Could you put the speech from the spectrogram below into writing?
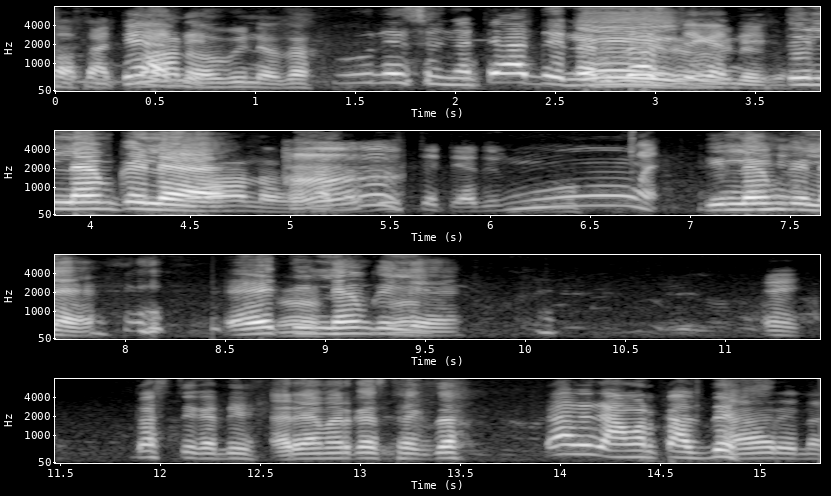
চাচা টা দে না হবি না যা। পুরে শুনে টা দে না রে, এই, দশ টাকা দে। তুই ল্যাম কইলে? না দে। তুই ল্যাম কইলে? এই তুই ল্যাম কইলে? এই টাকা দে। আরে আমার কাছে থাক যা। আরে আমার কাজ দে। আরে না।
